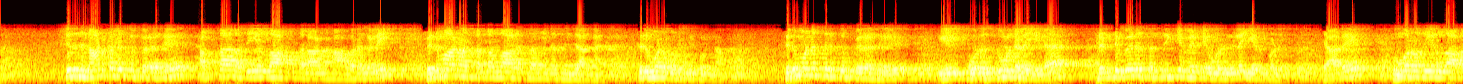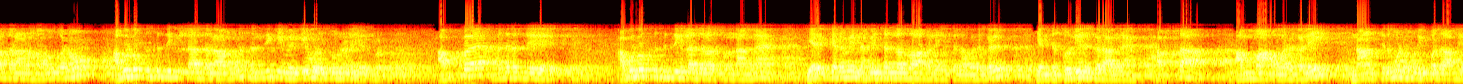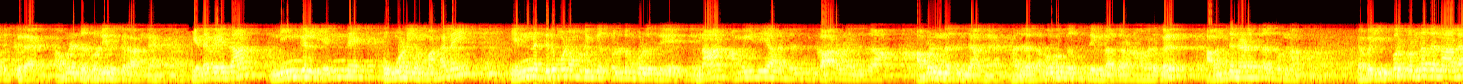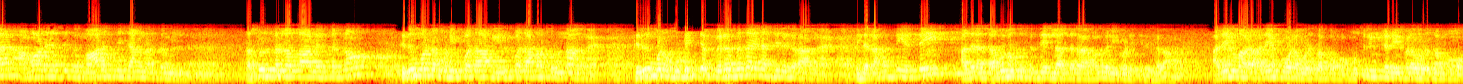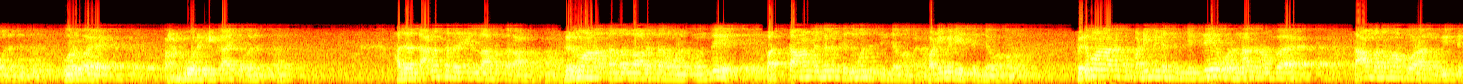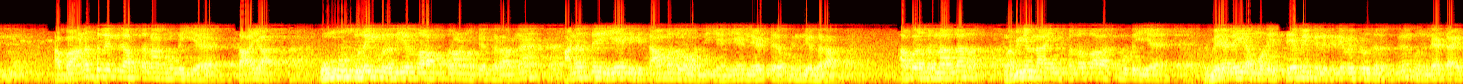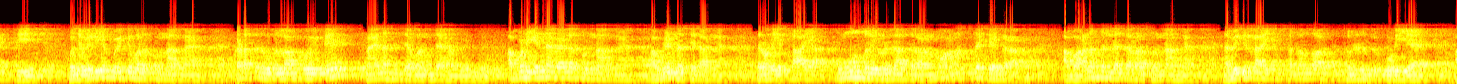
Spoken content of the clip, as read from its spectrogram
சிறிது நாட்களுக்கு பிறகு ஹப்சா ரதியல்லாஹலான அவர்களை பெருமானா சல்லல்லா என்ன செஞ்சாங்க? திருமணம் முடிச்சு கொண்டாங்க. திருமணத்திற்கு பிறகு ஒரு சூழ்நிலையில ரெண்டு பேரும் சந்திக்க வேண்டிய ஒரு நிலை ஏற்படுது. யாரு? உமரதி அல்லாஹத்தலான அவங்களும் அபுபக்கு சித்திக் இல்லாதவங்களும் சந்திக்க வேண்டிய ஒரு சூழ்நிலை ஏற்படுது. அப்ப அதற்கு அபுபக்கு சித்திக் இல்லாதவங்க சொன்னாங்க ஏற்கனவே நபி ஸல்லல்லாஹு அலைஹி அவர்கள் என்று சொல்லியிருக்கிறாங்க ஹப்சா அம்மா அவர்களை நான் திருமணம் முடிப்பதாக இருக்கிறேன் அப்படின்னு சொல்லியிருக்கிறாங்க. எனவேதான் நீங்கள் என்ன உங்களுடைய மகளை என்ன திருமணம் முடிக்க சொல்லும் பொழுது நான் அமைதியாக இருந்ததுக்கு காரணம் இதுதான் அப்படின்னு என்ன செஞ்சாங்க. அதில் அபுபக்கர் சித்திகளாதான் அவர்கள் அந்த நேரத்தில் சொன்னாங்க. நம்ம இப்போ சொன்னதுனால அமானத்துக்கு மாறு செஞ்சாங்கன்னு அர்த்தம் இல்லை. ரசூல் சல்லா திருமணம் முடிப்பதாக இருப்பதாக சொன்னாங்க. திருமணம் முடித்த பிறகுதான் என்ன செய்திருக்கிறாங்க இந்த ரகசியத்தை அதுல அபுபக்கு சித்தி இல்லாதவர்கள் வெளிப்படுத்தியிருக்கிறாங்க. அதே மாதிரி அதே போல ஒரு சம்பவம் முஸ்லீம் ஷரீஃபில் ஒரு சம்பவம் வருது. ஒரு ஒரு ஹிகாயத்து வருது. அதில் தனசரணி இல்லாமத்தரான பெருமான சல்லல்லாஹு அவங்களுக்கு வந்து பத்து ஆண்டுகள் செதுமதி செஞ்சவங்க படிவெளியை செஞ்சவங்க. பெருமானாருக்கு படிவெளியை செஞ்சுட்டு ஒரு நாள் ரொம்ப தாமதமா போறாங்க வீட்டுக்கு. அப்ப அனசர் இல்லாமத்தனானுடைய தாயார் உம்மு சுலை ரதியல்லாமத்தரான கேட்கறாங்க அனசே ஏன் இன்னைக்கு தாமதமா வந்தீங்க? ஏன் லேட்டு அப்படின்னு கேட்கறாங்க அப்ப சொன்னாங்க நபிகள் நாயகம் செல்லதாசனுடைய வேலை அவங்களுடைய தேவைகளை நிறைவேற்றுவதற்கு கொஞ்சம் லேட் ஆயிடுச்சு. கொஞ்சம் வெளியே போயிட்டு வர சொன்னாங்க. கடத்தலுக்கெல்லாம் போயிட்டு நான் என்ன செஞ்சேன்? வந்தேன் அப்படின்னு அப்படி என்ன வேலை சொன்னாங்க? அப்படின்னு என்ன தன்னுடைய தாயார் உம்மு சொல்லி வில்லாத்தலாமோ அனசிட்ட கேட்கறாங்க அப்ப அனசல்லா சொன்னாங்க நபிகள் நாயகம் சொல்லியிருக்கக்கூடிய சொல்லிருக்கக்கூடிய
